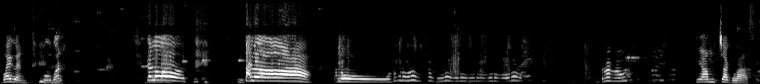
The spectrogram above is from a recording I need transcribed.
बैगन मित्रांनो हे आमचा ग्लास आहे.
